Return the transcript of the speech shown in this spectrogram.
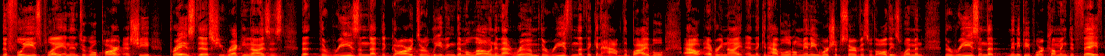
the fleas play an integral part. As she prays this, she recognizes that the reason that the guards are leaving them alone in that room, the reason that they can have the Bible out every night and they can have a little mini worship service with all these women, the reason that many people are coming to faith,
